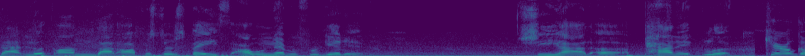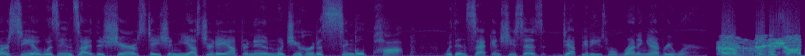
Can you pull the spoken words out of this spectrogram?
That look on that officer's face, I will never forget it. She had a panic look. Carol Garcia was inside the Sheriff's station yesterday afternoon when she heard a single pop. Within seconds, she says deputies were running everywhere. Uh, take a shot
